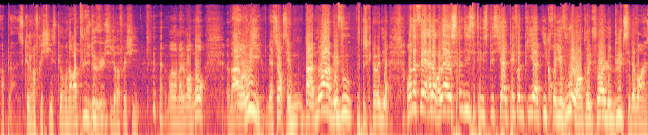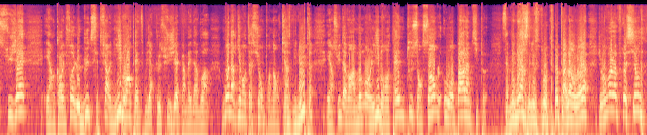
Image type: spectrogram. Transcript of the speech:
Hop là, est-ce que je rafraîchis? Est-ce qu'on aura plus de vues si je rafraîchis? Normalement, non. Bah oui, bien sûr, c'est pas moi, mais vous, ce que je veux dire. On a fait, alors là, samedi, c'était une spéciale téléphone pliable, y croyez-vous? Alors encore une fois, le but, c'est d'avoir un sujet, et encore une fois, le but, c'est de faire une libre antenne. Ça veut dire que le sujet permet d'avoir mon argumentation pendant 15 minutes, et ensuite d'avoir un moment libre antenne, tous ensemble, où on parle un petit peu. Ça m'énerve, c'est le pop à l'envers. J'ai vraiment l'impression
